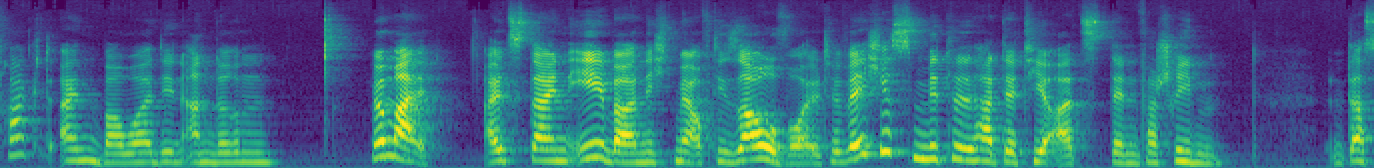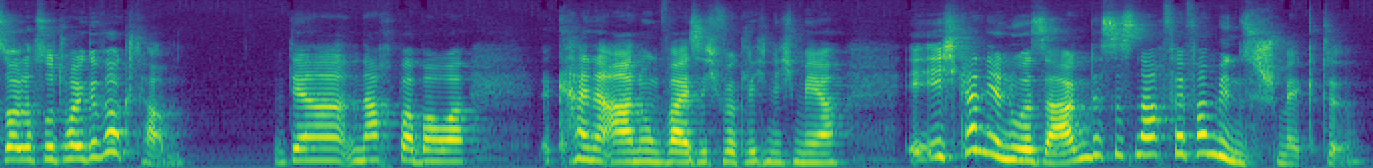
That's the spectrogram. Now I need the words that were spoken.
fragt ein Bauer den anderen, Hör mal, als dein Eber nicht mehr auf die Sau wollte, welches Mittel hat der Tierarzt denn verschrieben? Das soll doch so toll gewirkt haben. Der Nachbarbauer, keine Ahnung, weiß ich wirklich nicht mehr. Ich kann dir nur sagen, dass es nach Pfefferminz schmeckte.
